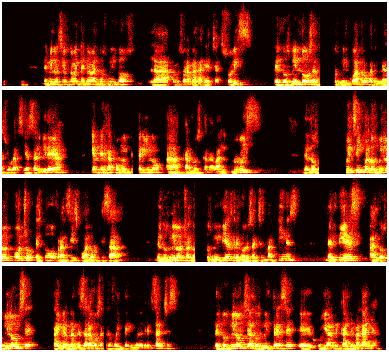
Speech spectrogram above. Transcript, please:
De 1999 al 2002, la profesora Magalia Chach Solís. Del 2002 al 2004, Juan Ignacio García Salvidea, quien deja como interino a Carlos Canaval Ruiz. Del 2005 al 2008 estuvo Francisco Alor Quesada. Del 2008 al 2010, Gregorio Sánchez Martínez. Del 10 al 2011, Jaime Hernández Zaragoza, que fue interino de Greg Sánchez. Del 2011 al 2013, eh, Julián Ricalde Magaña.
